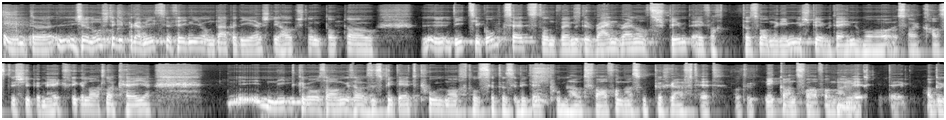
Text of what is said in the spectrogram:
Und äh, ist eine lustige Prämisse, finde ich, und eben die erste Halbstunde total äh, witzig umgesetzt. Und wenn man den Ryan Reynolds spielt, einfach das, was er immer spielt, einer, der sarkastische Bemerkungen lässt, nicht groß anders, als es bei Deadpool macht, außer dass er bei Deadpool halt von Anfang an Superkräfte hat. Oder nicht ganz von Anfang an, mhm. Teil. Aber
